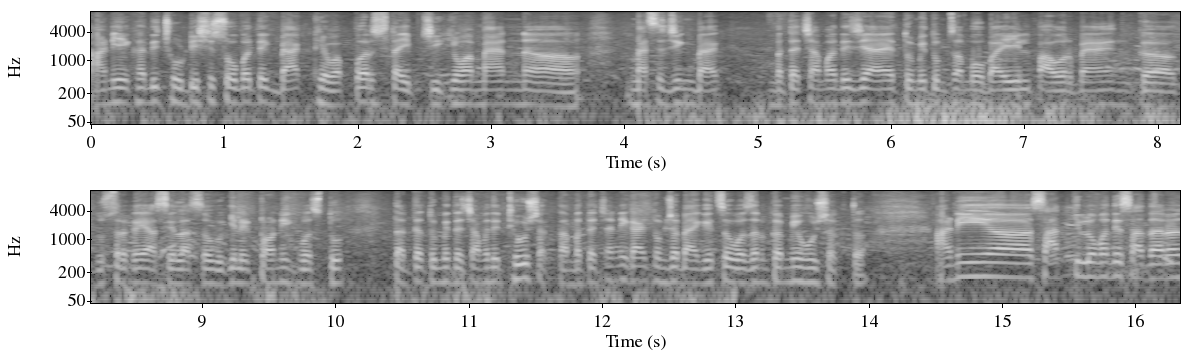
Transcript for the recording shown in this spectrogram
आणि एखादी छोटीशी सोबत एक बॅग ठेवा पर्स टाईपची किंवा मॅन मॅसेजिंग बॅग मग त्याच्यामध्ये जे आहे तुम्ही तुमचा मोबाईल पॉवर बँक दुसरं काही असेल असं इलेक्ट्रॉनिक वस्तू तर त्या तुम्ही त्याच्यामध्ये ठेवू शकता. मग त्याच्याने काय तुमच्या बॅगेचं वजन कमी होऊ शकतं. आणि सात किलोमध्ये साधारण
